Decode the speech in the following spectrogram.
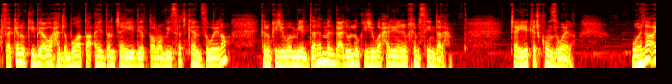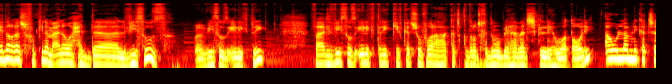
فكانوا كيبيعوا واحد البواطة أيضا حتى هي ديال الطورنوفيسات كانت زوينة. كانوا كيجيبوها 100 درهم من بعد ولاو كيجيبوها حاليا غير ب 50 درهم. حتى هي كتكون زوينة. وهنا أيضا غنشوفوا كاين معنا واحد آه، la visseuse la visseuse électrique. فهاد la visseuse électrique كيف كتشوفوا راه كتقدروا تخدموا بها بهذا الشكل اللي هو طولي أو لا ملي كت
